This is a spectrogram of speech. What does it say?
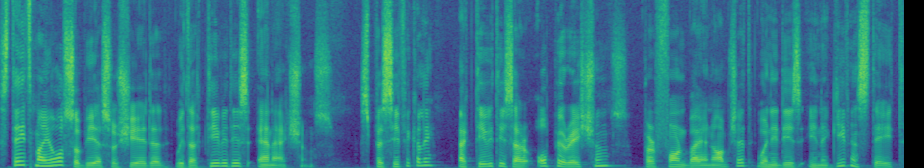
States may also be associated with activities and actions. Specifically, activities are operations performed by an object when it is in a given state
